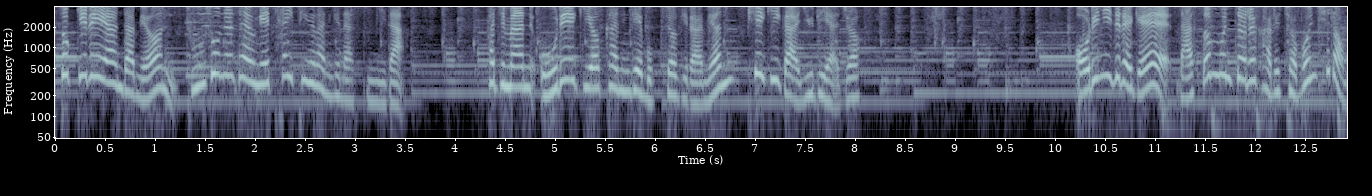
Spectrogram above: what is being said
속기를 해야 한다면 두 손을 사용해 타이핑을 하는 게 낫습니다. 하지만 오래 기억하는 게 목적이라면 필기가 유리하죠. 어린이들에게 낯선 문자를 가르쳐 본 실험.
